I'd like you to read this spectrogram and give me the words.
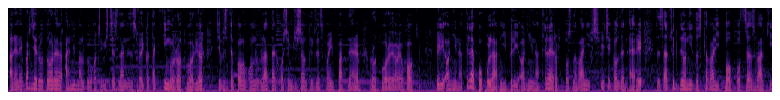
ale najbardziej Road Warrior Animal był oczywiście znany ze swojego tag teamu Road Warrior, gdzie występował on w latach 80. ze swoim partnerem Road Warriorem Hawkiem. Byli oni na tyle popularni, byli oni na tyle rozpoznawani w świecie Golden Ery, że zawsze gdy oni dostawali po podczas walki,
